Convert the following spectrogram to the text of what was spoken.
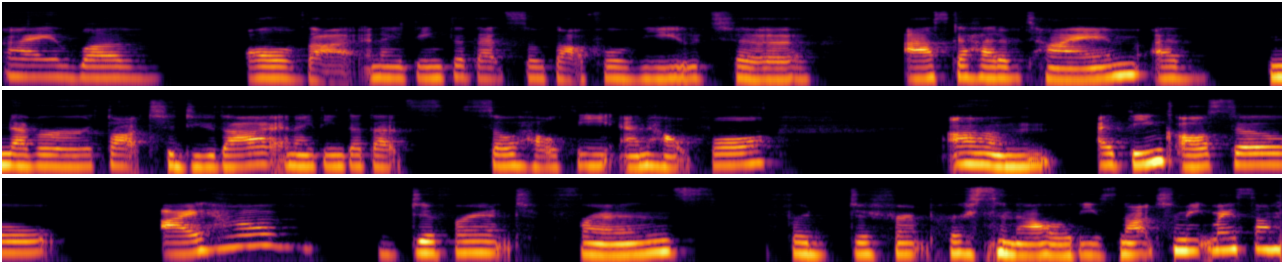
I love all of that. And I think that that's so thoughtful of you to ask ahead of time. I've never thought to do that. And I think that that's so healthy and helpful. Um, I think also I have different friends for different personalities. Not to make myself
